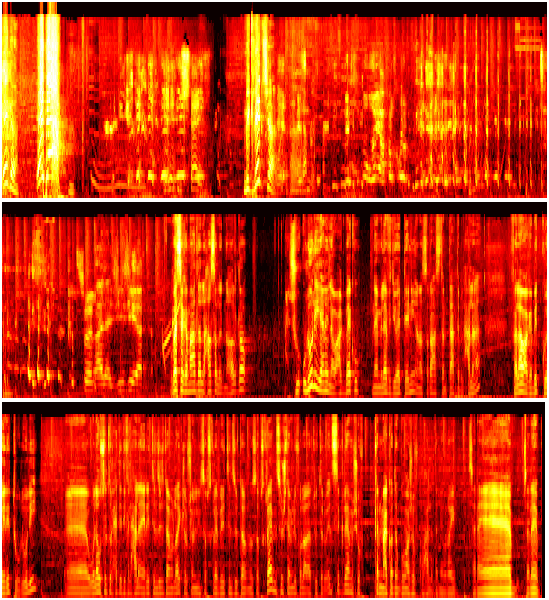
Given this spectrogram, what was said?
إيه ده؟ إيه ده؟ مش شايف مجلتشة وقع في الخرم على وبس يا جماعة ده اللي حصل النهارده. so قولوا لي يعني لو عجباكم نعملها فيديوهات تاني. أنا الصراحة استمتعت بالحلقة. فلو عجبتكم يا ريت تقولوا لي. أه ولو وصلتوا الحته دي في الحلقة يا ريت تنزلوا تعملوا like. لو مش عاملين subscribe يا ريت تنزلوا تعملوا subscribe ما تنسوش تعملوا follow على تويتر وانستجرام أشوف كان معاكم آدم جمعة اشوفكم حلقة تانية قريب. سلام. سلام.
